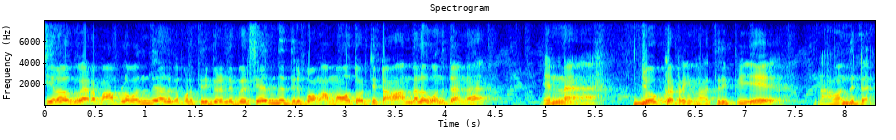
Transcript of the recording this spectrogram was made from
ஷீலாவுக்கு வேறு மாப்பிள்ளை வந்து அதுக்கப்புறம் திருப்பி ரெண்டு பேர் சேர்ந்து திருப்பி அவங்க அம்மாவை துரத்திட்டாங்க. அந்த அளவுக்கு வந்துட்டாங்க. என்ன? ஜோக் கட்டுறீங்களா திருப்பி? நான் வந்துட்டேன்.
